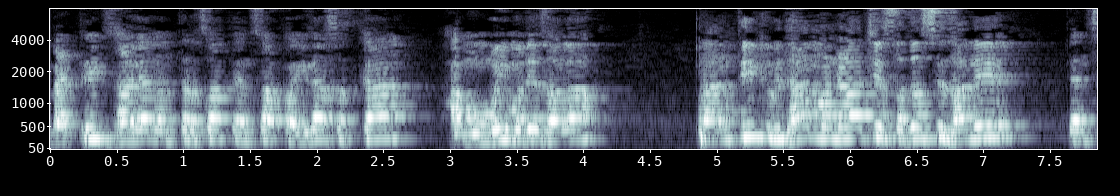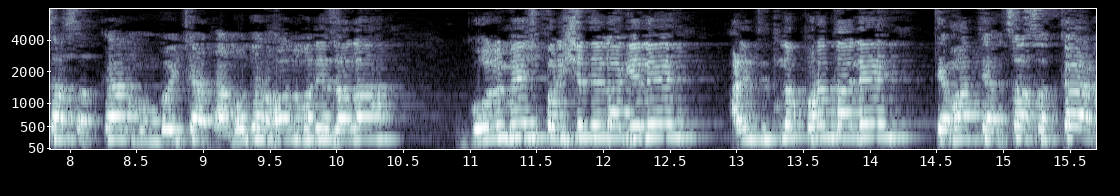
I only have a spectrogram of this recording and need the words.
मॅट्रिक झाल्यानंतरचा त्यांचा पहिला सत्कार हा मुंबईमध्ये झाला. प्रांतिक विधानमंडळाचे सदस्य झाले. त्यांचा सत्कार मुंबईच्या दामोदर हॉलमध्ये झाला. गोलमेज परिषदेला गेले आणि तिथनं परत आले. तेव्हा त्यांचा सत्कार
